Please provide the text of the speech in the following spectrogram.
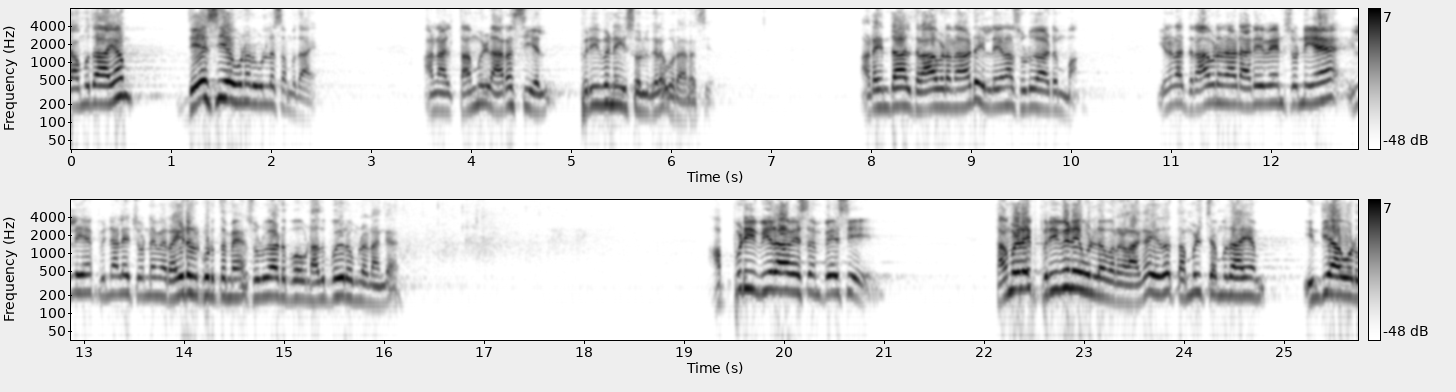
சமுதாயம் தேசிய உணர்வுள்ள சமுதாயம். ஆனால் தமிழ் அரசியல் பிரிவினை சொல்கிற ஒரு அரசியல். அடைந்தால் திராவிட நாடு இல்லைன்னா சுடுகாடும்மா. என்னடா திராவிட நாடு அடைவேன்னு சொன்னியே? இல்லையே பின்னாலே சொன்னமே ரைடர் கொடுத்தமே சுடுகாடு போகணும் அது போயிடும்ல நாங்க. அப்படி வீராவேசம் பேசி தமிழை பிரிவினை உள்ளவர்களாக ஏதோ தமிழ் சமுதாயம் இந்தியாவோடு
